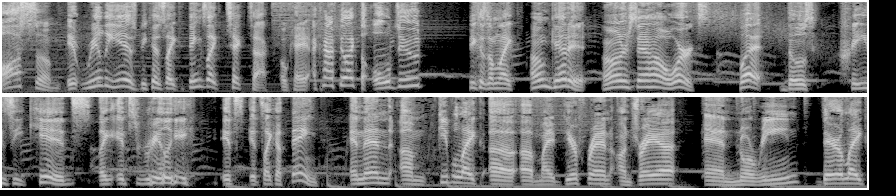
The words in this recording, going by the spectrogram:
awesome. It really is because like things like TikTok, okay? I kind of feel like the old dude because I'm like, I don't get it. I don't understand how it works. But those crazy kids, like it's really it's it's like a thing. And then um, people like uh, uh, my dear friend Andrea and Noreen, they're like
